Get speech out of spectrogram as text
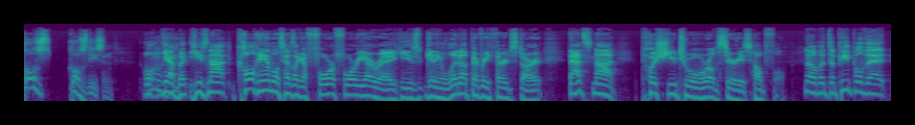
Cole's Cole's decent. Well, oh, yeah, but he's not. Cole Hamels has like a 4 4 ERA. He's getting lit up every third start. That's not push you to a World Series helpful. No, but the people that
